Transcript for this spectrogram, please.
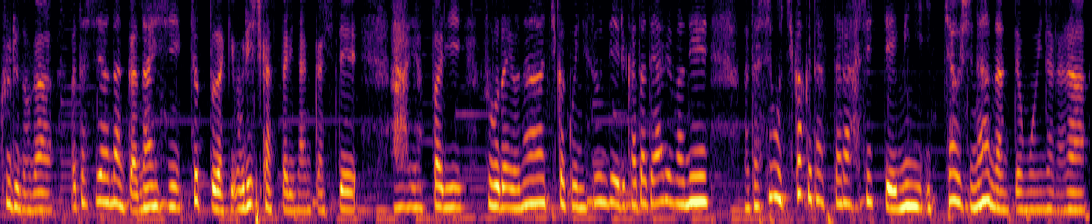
くるのが私はなんか内心ちょっとだけ嬉しかったりなんかしてああやっぱりそうだよな近くに住んでいる方であればね私も近くだったら走って見に行っちゃうしななんて思いながら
